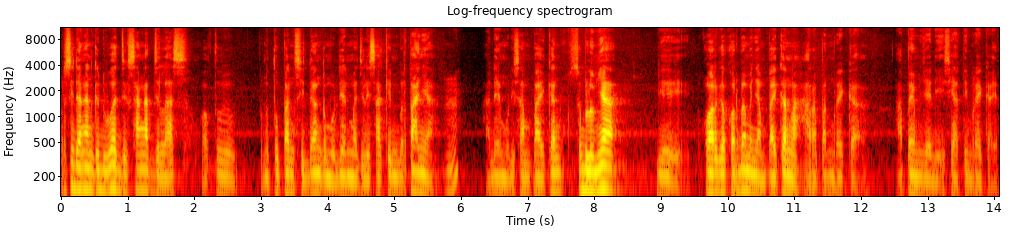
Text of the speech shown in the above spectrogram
Persidangan kedua sangat jelas waktu penutupan sidang kemudian majelis hakim bertanya, ada yang mau disampaikan. Sebelumnya di keluarga korban menyampaikanlah harapan mereka, apa yang menjadi isi hati mereka ya.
